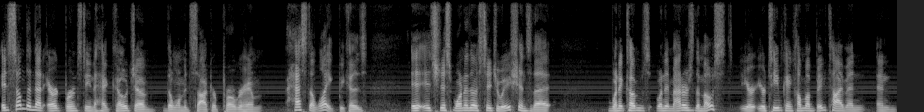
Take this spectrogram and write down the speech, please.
it's something that Eric Bernstein, the head coach of the women's soccer program, has to like because it, it's just one of those situations that when it comes when it matters the most, your your team can come up big time and and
